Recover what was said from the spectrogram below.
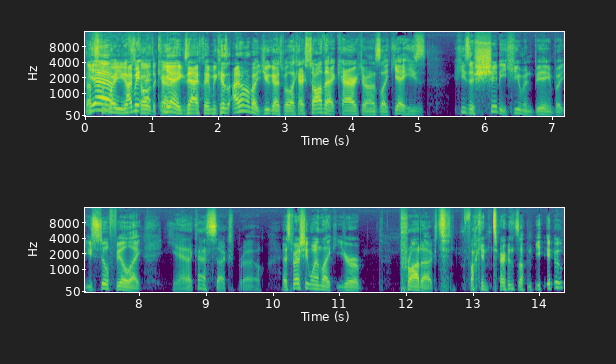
That's the way you have I to mean, go with the character. Yeah, exactly. Because I don't know about you guys, but like I saw that character and I was like, yeah, he's he's a shitty human being, but you still feel like, yeah, that kind of sucks, bro. Especially when like your product fucking turns on you.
